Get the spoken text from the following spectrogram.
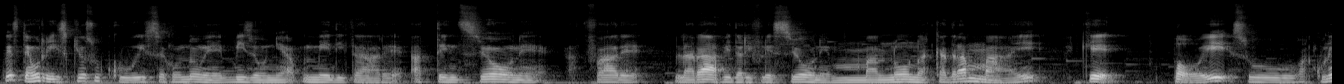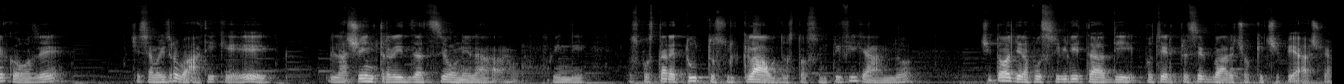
Questo è un rischio su cui secondo me bisogna meditare. Attenzione a fare la rapida riflessione, ma non accadrà mai, perché poi su alcune cose ci siamo ritrovati che la centralizzazione, la, quindi lo spostare tutto sul cloud, sto semplificando, ci toglie la possibilità di poter preservare ciò che ci piace,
